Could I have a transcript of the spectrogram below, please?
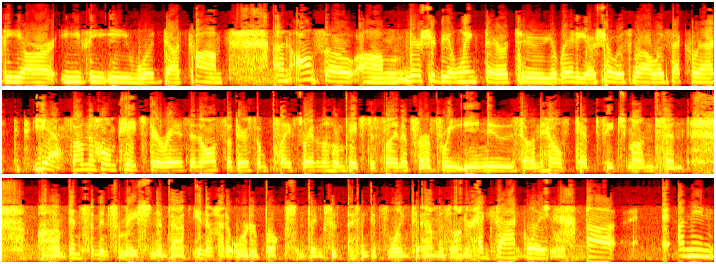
D-R-E-V-E wood.com. And also, um, there should be a link there to your radio show as well. Is that correct? Yes, on the homepage there is, and also there's a place right on the homepage to sign up for a free e-news on health tips each month, and um, and some information about you know how to order books and things. I think it's linked to Amazon or exactly. Sure. Uh, I mean,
